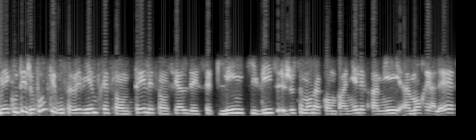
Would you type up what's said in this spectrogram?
Mais écoutez, je pense que vous savez bien présenter l'essentiel de cette ligne qui vise justement à accompagner les familles euh, montréalaises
